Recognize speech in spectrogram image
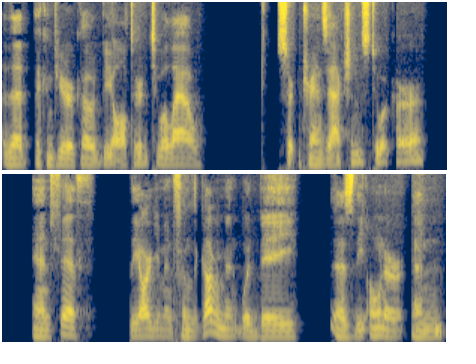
that the computer code be altered to allow certain transactions to occur. And fifth, the argument from the government would be as the owner and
